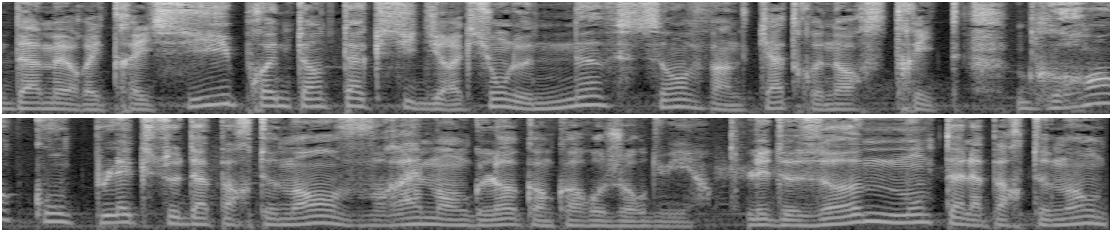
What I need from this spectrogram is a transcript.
Damer et Tracy prennent un taxi direction le 924 North Street, grand complexe d'appartements vraiment glauque encore aujourd'hui. Les deux hommes montent à l'appartement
